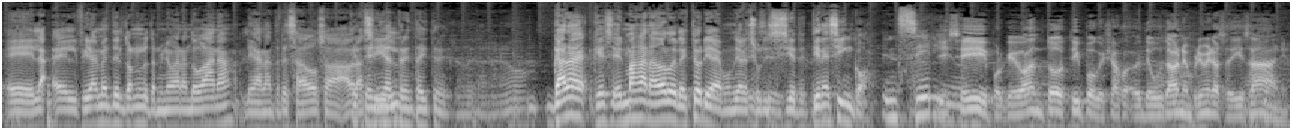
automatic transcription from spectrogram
eh, la- el- finalmente el torneo lo terminó ganando Gana, le gana 3 a 2 a, Brasil. tenía el 33, lo de Gana, ¿no? Gana, que es el más ganador de la historia del Mundial Sí, Sub-17, tiene 5. ¿En serio? Y sí, porque van todos tipos que ya debutaron en primera hace 10 años.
